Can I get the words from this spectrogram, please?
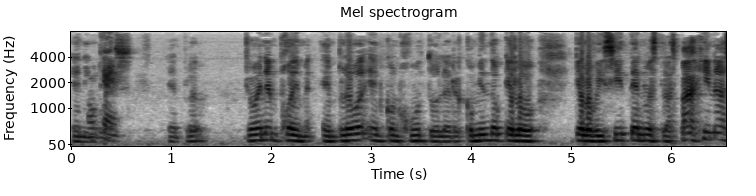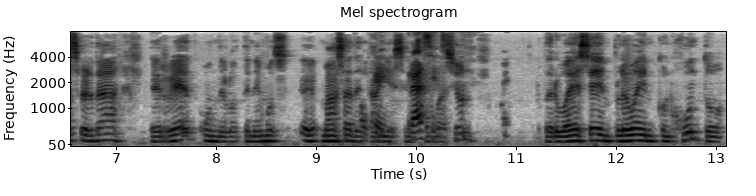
En inglés. Empleo, Joint Employment, empleo en conjunto. Le recomiendo que lo, que lo visite en nuestras páginas, ¿verdad? De red, donde lo tenemos eh, más a detalle esa información. Pero ese empleo en conjunto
